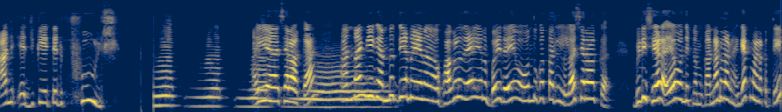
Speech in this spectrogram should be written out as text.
ಅನ್ ಎಜುಕೇಟೆಡ್ ಫೂಲ್ಸ್ ಅಯ್ಯ ಶರವಕ ಅಂದಂಗ ಈಗ ಅಂದದ್ದೇನ ಏನು ಹೊಗಳದೆ ಏನು ಬೈದೆ ಒಂದು ಗೊತ್ತಾಗ್ಲಿಲ್ಲ ಶರವಕ ಬಿಡಿ ಹೇಳ ಒಂದಿಟ್ಟು ನಮ್ಮ ಕನ್ನಡದಾಗ ಹಂಗೆ ಮಾಡಕತ್ತಿ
